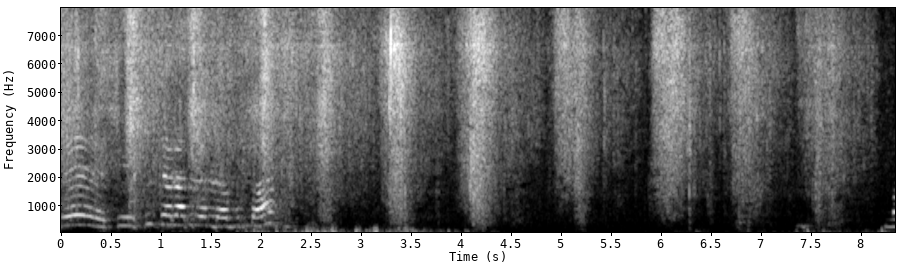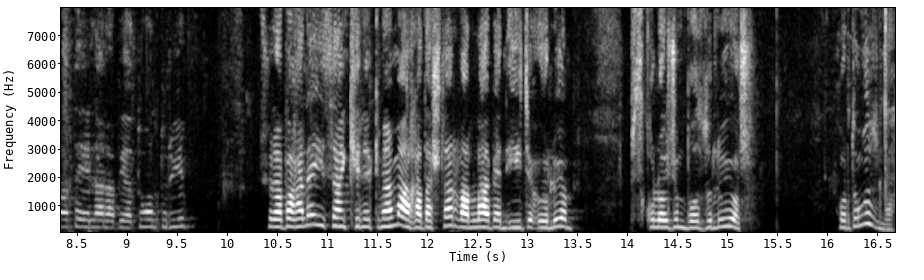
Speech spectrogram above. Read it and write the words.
He şeysi Serhat hem de burada. Bunları da el arabaya doldurayım. Şuraya bak hele insan kinikmem arkadaşlar. Vallahi ben iyice ölüyorum. Psikolojim bozuluyor. Gördünüz mü?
